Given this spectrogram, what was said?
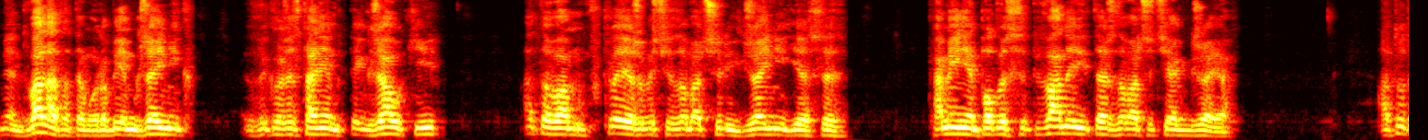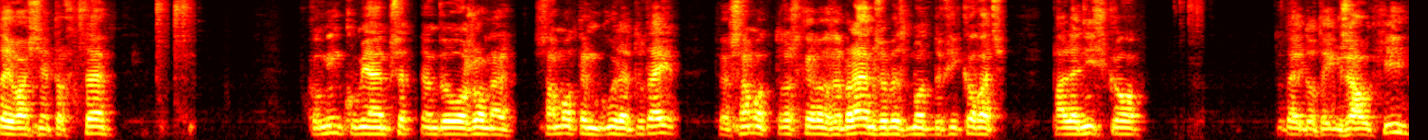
nie, dwa lata temu robiłem grzejnik z wykorzystaniem tej grzałki, a to Wam wkleję, żebyście zobaczyli. Grzejnik jest kamieniem powysypywany i też zobaczycie jak grzeje. A tutaj właśnie to chcę. W kominku miałem przedtem wyłożone szamotem górę tutaj. Ten szamot troszkę rozebrałem, żeby zmodyfikować palenisko tutaj do tej grzałki.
